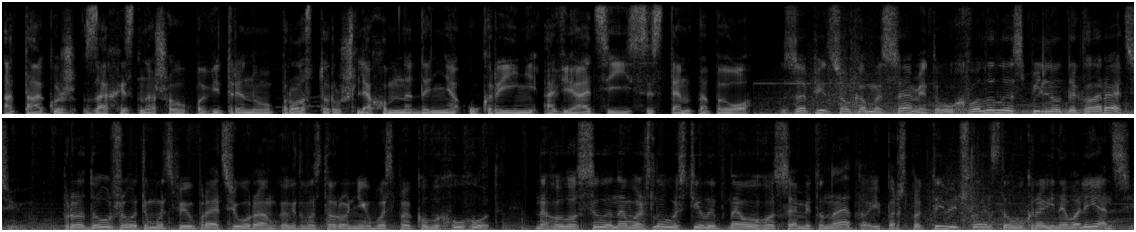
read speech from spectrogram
а також захист нашого повітряного простору шляхом надання Україні авіації систем ППО. За підсумками саміту ухвалили спільну декларацію. Продовжуватимуть співпрацю у рамках двосторонніх безпекових угод. Наголосили на важливості липневого саміту НАТО і перспективі членства України в альянсі.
